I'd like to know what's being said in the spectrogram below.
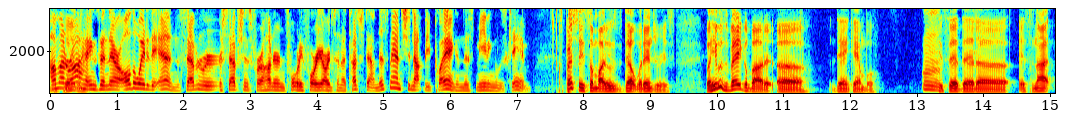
Amon Ra hangs in there all the way to the end. Seven receptions for 144 yards and a touchdown. This man should not be playing in this meaningless game. Especially somebody who's dealt with injuries. But he was vague about it, uh, Dan Campbell. Mm. He said that uh, it's not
